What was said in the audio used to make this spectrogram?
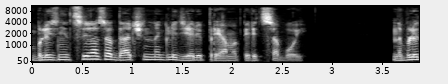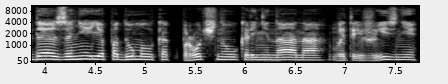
Близнецы озадаченно глядели прямо перед собой. Наблюдая за ней, я подумал, как прочно укоренена она в этой жизни,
